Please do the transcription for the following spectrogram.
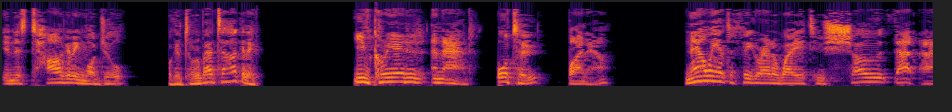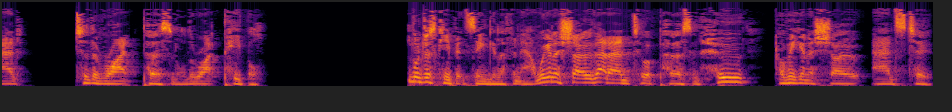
in this targeting module, we're going to talk about targeting. You've created an ad or two by now. Now we have to figure out a way to show that ad to the right person or the right people. We'll just keep it singular for now. We're going to show that ad to a person. Who are we going to show ads to?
